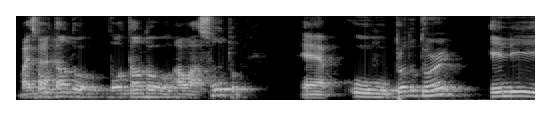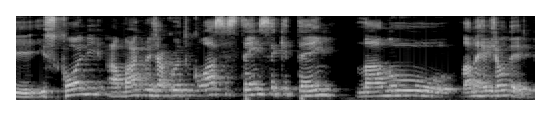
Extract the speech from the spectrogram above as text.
Mas voltando, voltando ao assunto, é, o produtor ele escolhe a máquina de acordo com a assistência que tem lá, no, lá na região dele.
